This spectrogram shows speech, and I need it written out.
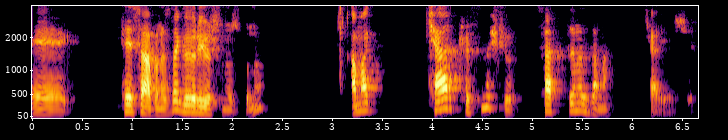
Ee, hesabınızda görüyorsunuz bunu. Ama kar kısmı şu. Sattığınız zaman kar yazıyor.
